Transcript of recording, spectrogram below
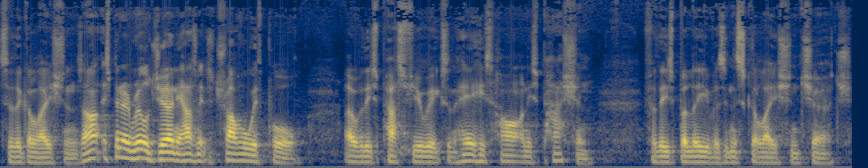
to the Galatians. Uh, it's been a real journey, hasn't it, to travel with Paul over these past few weeks and hear his heart and his passion for these believers in this Galatian church.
